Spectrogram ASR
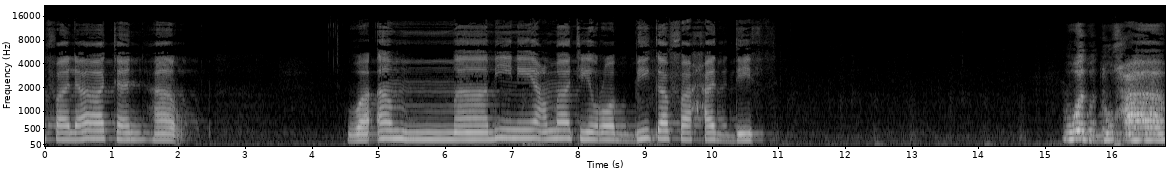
فلا تنهر. وأما بنعمة ربك فحدث. والضحى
